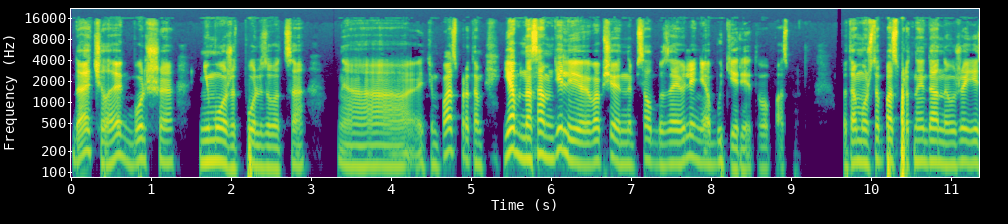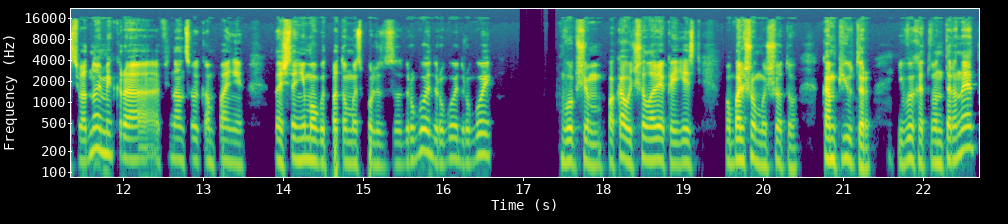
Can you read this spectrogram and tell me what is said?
да, человек больше не может пользоваться а, этим паспортом. Я бы на самом деле вообще написал бы заявление об утере этого паспорта. Потому что паспортные данные уже есть в одной микрофинансовой компании, значит, они могут потом использоваться другой, другой, другой. В общем, пока у человека есть, по большому счету, компьютер и выход в интернет,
